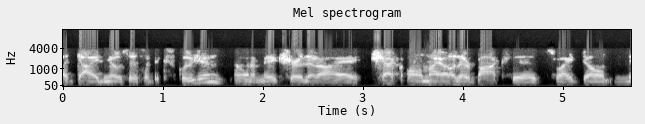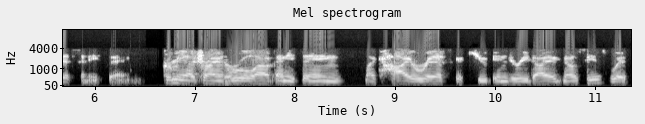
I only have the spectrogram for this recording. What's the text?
a diagnosis of exclusion. I want to make sure that I check all my other boxes so I don't miss anything. For me, I try and rule out anything like high risk acute injury diagnoses, which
